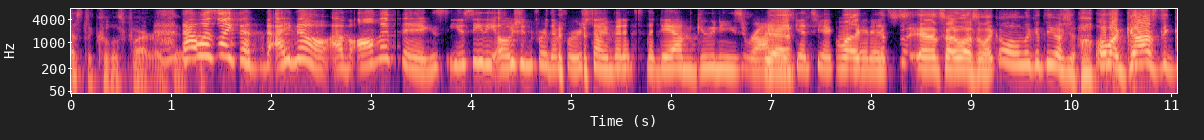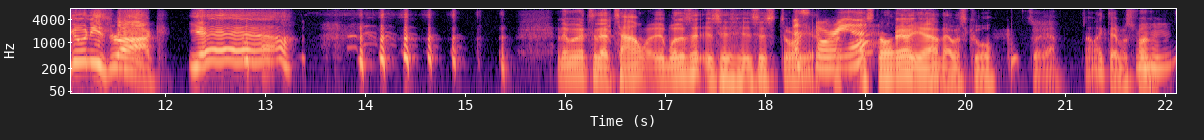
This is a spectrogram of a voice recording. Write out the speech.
That's the coolest part right there. That was like the. I know of all the things you see the ocean for the first time, but it's the damn Goonies rock Yeah. that gets you I'm like, excited. that's, yeah, that's how I was. I'm like, oh, look at the ocean. Oh my gosh, the Goonies rock. Yeah. and then we went to that town. What is it? Is it is Astoria? Astoria. Astoria. Yeah, that was cool. So yeah, I like that. It was fun. Mhm.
